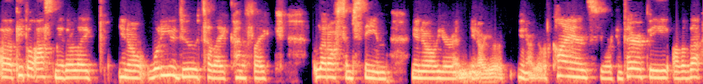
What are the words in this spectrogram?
Uh, people ask me, they're like, you know, what do you do to like kind of like let off some steam? You know, you're in, you know, you're, you know, you're with clients, you work in therapy, all of that.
